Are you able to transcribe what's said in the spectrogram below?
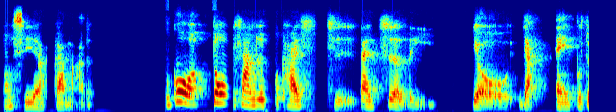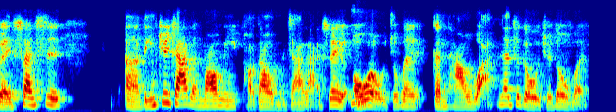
东西啊，干嘛的。不过多上就开始在这里有养，哎，不对，算是。呃，邻居家的猫咪跑到我们家来，所以偶尔我就会跟它玩。那这个我觉得我们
